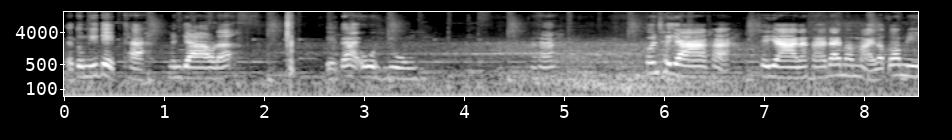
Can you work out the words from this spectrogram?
แต่ตรงนี้เด็ดค่ะ มันยาวแล้ว เด็ดได้โอ้ยยุงนะคะต้นชยาค่ะชยานะคะ ได้มาใหม่แล้วก็มี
